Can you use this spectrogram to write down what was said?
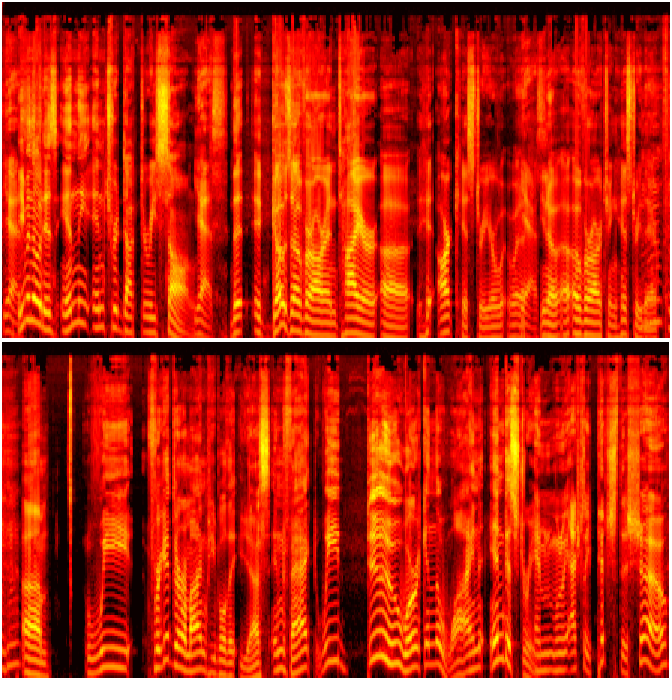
Yes. even though it is in the introductory song yes, that it goes over our entire uh, arc history or uh, Yes. you know uh, overarching history there um, we forget to remind people that yes in fact we do work in the wine industry and when we actually pitched the show,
